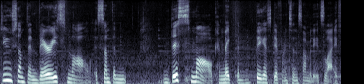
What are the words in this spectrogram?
do something very small, it's something this small can make the biggest difference in somebody's life.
